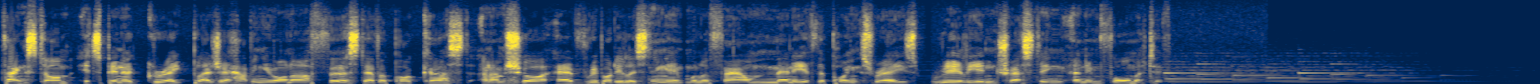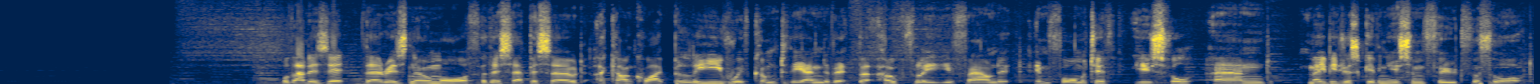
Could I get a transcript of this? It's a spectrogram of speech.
Thanks, Tom. It's been a great pleasure having you on our first ever podcast, and I'm sure everybody listening in will have found many of the points raised really interesting and informative. Well, that is it. There is no more for this episode. I can't quite believe we've come to the end of it, but hopefully you found it informative, useful, and maybe just giving you some food for thought.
